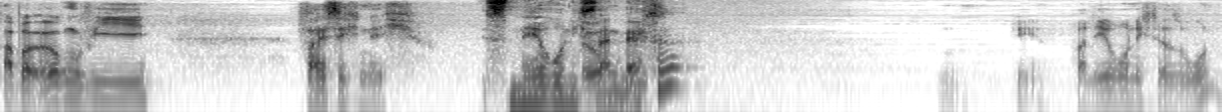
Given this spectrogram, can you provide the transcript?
Aber irgendwie weiß ich nicht. Ist Nero nicht sein Irgendwie ist- Neffe? Nee, War Nero nicht der Sohn?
